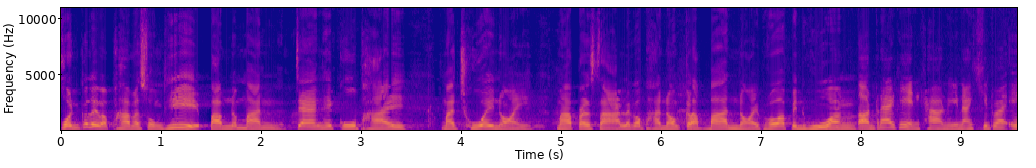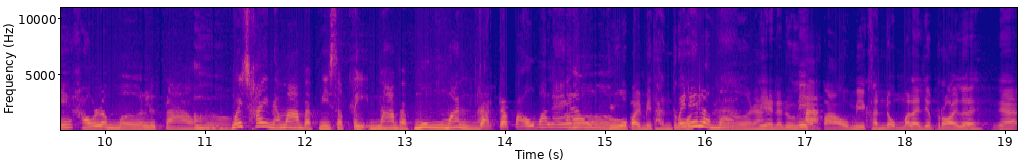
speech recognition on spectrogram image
คนก็เลยแบบพามาส่งที่ปั๊มน้ำมัน แจ้งให้กู้ภัย มาช่วยหน่อย มาประสานแล้วก็พาน้องกลับบ้านหน่อย เพราะว่าเป็นห่วง ตอนแรกที่เห็นข่าวนี้นะ คิดว่าเอ๊ะเขาละเมอหรือเปล่า ไม่ใช่นะมาแบบมีสติมาแบบมุ่งมั่นนะจัดกระเป๋ามาแล้วเออกลัวไปไม่ทันรถไม่ได้ละเมอนะเนี่ยนะดูค่ะกระเป๋ามีขนมอะไรเรียบร้อยเลยนะ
